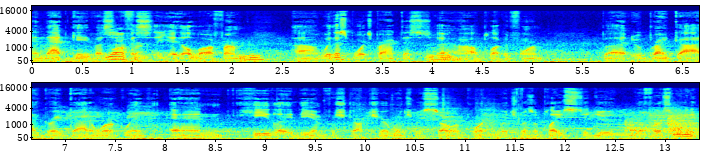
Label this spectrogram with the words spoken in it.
and that gave us Law a, a law firm uh, with a sports practice. Uh, I'll plug it for him. But a bright guy, great guy to work with, and he laid the infrastructure, which was so important, which was a place to do the first meeting.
